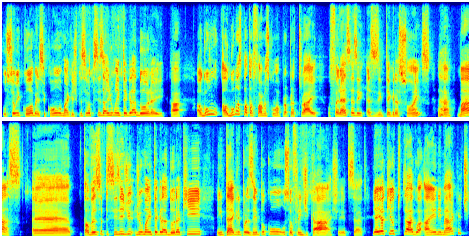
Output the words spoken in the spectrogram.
o seu e-commerce com o marketplace, você vai precisar de uma integradora aí, tá? Algum, algumas plataformas como a própria Try oferecem essas integrações, né, mas é, talvez você precise de, de uma integradora que integre, por exemplo, com o seu frente de caixa, etc. E aí aqui eu trago a N-Market,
